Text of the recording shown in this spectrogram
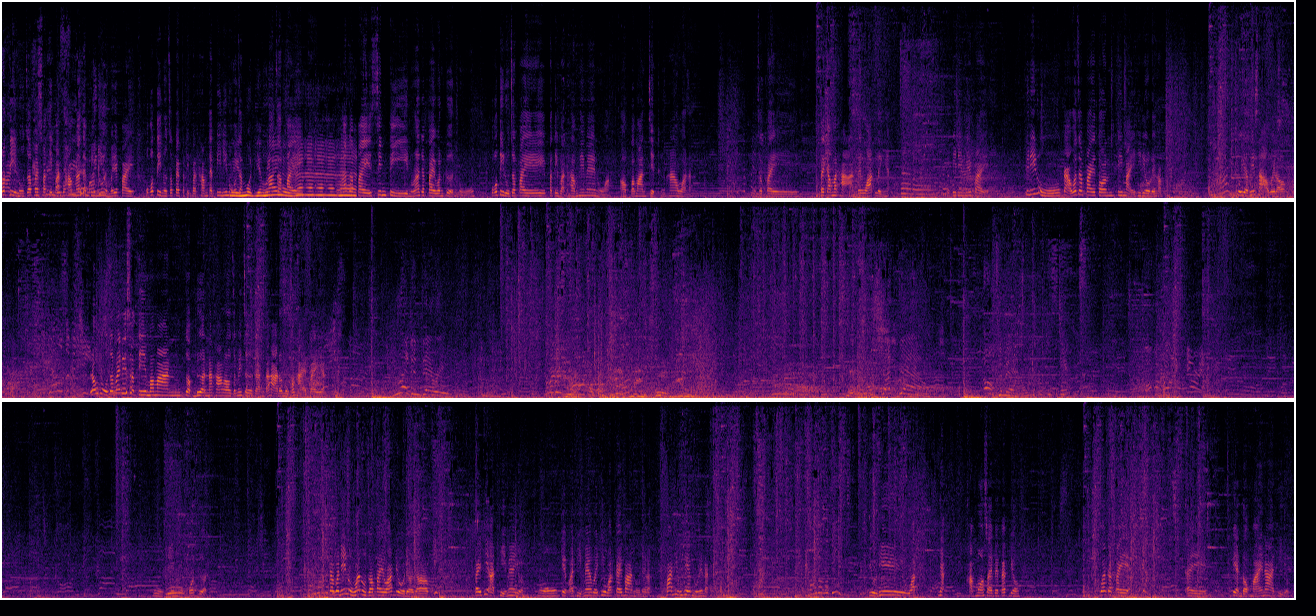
กติหนูจะไปปฏิบัติธรรมนะแต่ปีนี้หนูไม่ได้ไป ปกติหนูจะไปปฏิบัติธรรมแต่ปีนี้หนูเหรียญจะหมดยังไม่ได้หนูน่าจะเลไปยฮ่าฮ่าฮ่าฮ่าหนูฮ่าน่าจะไปสิ้นปีหนูน่าจะไปวันเกิดหนู ปกติหนูจะไปปฏิบัติธรรมให้แม่หนูอะเอาประมาณ7จถึงหวันอะหนูจะไปไปกรรมฐานไปวัดอะไรเงี้ยแต่ปีนี้ไม่ไป ปีนี้หนูกะว่าจะไปตอนปีใหม่ทีเดียวเลยค่ะคุยกับพี่สาวไว้แล้ว แล้วหนูจะไม่ได้สตรีมประมาณเกือบเดือนนะคะ เราจะไม่เจอกันนะคะแล้วหนูก็หายไปอะ Legendary. Shut down. Ultimate. stand? ดูทีมหนูโคตรเดือด แต่วันนี้หนูว่าหนูจะไปวัดอยู่เดี๋ยวจะไปที่อัฐิแม่อยู่ หนูเก็บอัฐิแม่ไว้ที่วัดใกล้บ้านหนูเนี่ยแหละ บ้านที่กรุงเทพหนูเนี่ยแหละ อยู่ที่วัดเนี่ยขับมอไซค์ไปแป๊บเดียว ว่าจะไปไอเปลี่ยนดอกไม้หน้าทีอยู่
